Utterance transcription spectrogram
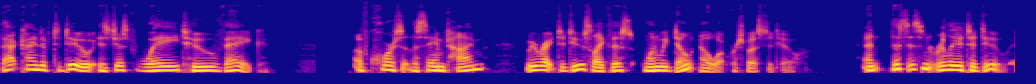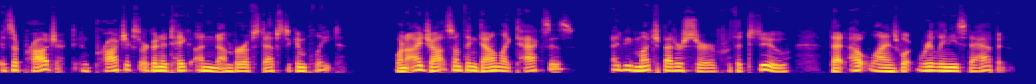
that kind of to do is just way too vague. Of course, at the same time, we write to dos like this when we don't know what we're supposed to do. And this isn't really a to do, it's a project, and projects are going to take a number of steps to complete. When I jot something down like taxes, I'd be much better served with a to do that outlines what really needs to happen,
